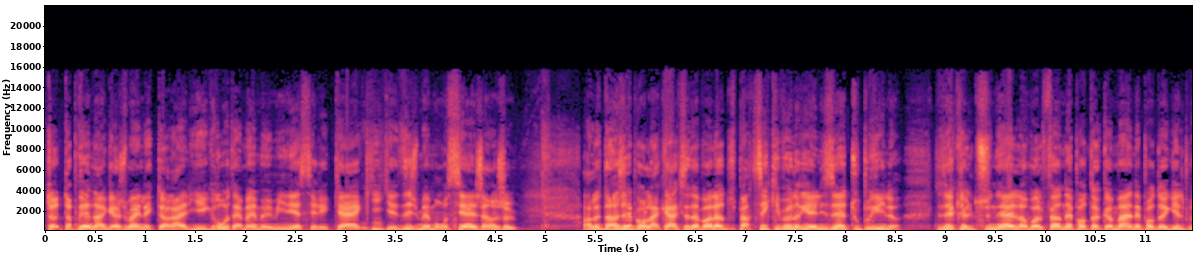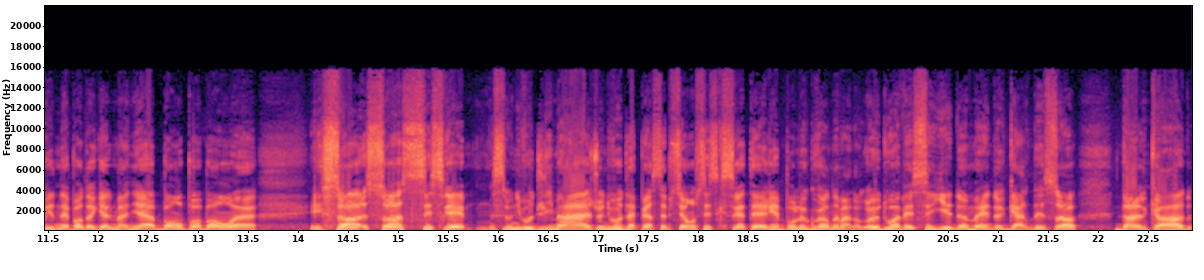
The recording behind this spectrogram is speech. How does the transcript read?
T'as as pris un engagement électoral, il est gros. T'as même un ministre, Éric Kerr, qui, a dit Je mets mon siège en jeu. Alors, le danger pour la CAQ, c'est d'avoir l'air du parti qui veut le réaliser à tout prix. C'est-à-dire que le tunnel, on va le faire n'importe comment, n'importe quel prix, de n'importe quelle manière, bon, pas bon. Euh, et ça, ça, ce serait, au niveau de l'image, au niveau de la perception, c'est ce qui serait terrible pour le gouvernement. Donc, eux doivent essayer demain de garder ça dans le cadre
